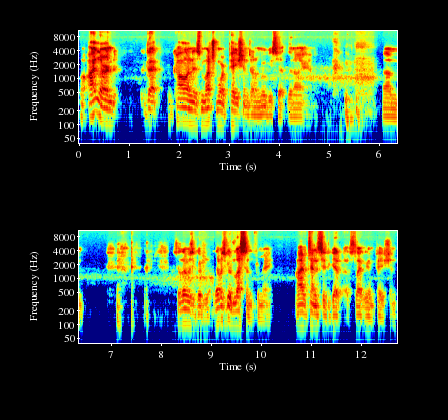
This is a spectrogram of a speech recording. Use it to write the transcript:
Well, I learned that Colin is much more patient on a movie set than I am. um, so that was a good that was a good lesson for me. I have a tendency to get slightly impatient,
